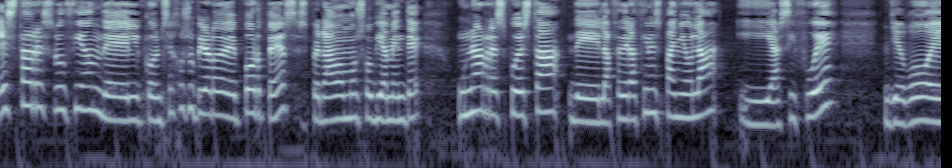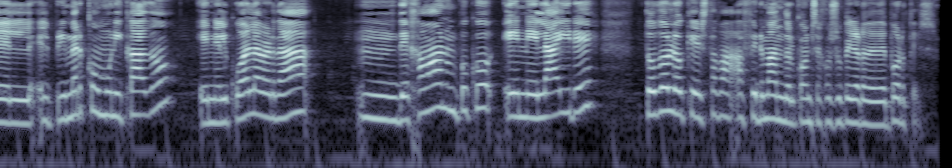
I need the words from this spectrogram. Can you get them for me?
esta resolución del Consejo Superior de Deportes, esperábamos obviamente una respuesta de la Federación Española y así fue llegó el, el primer comunicado en el cual la verdad mmm, dejaban un poco en el aire todo lo que estaba afirmando el Consejo Superior de Deportes.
